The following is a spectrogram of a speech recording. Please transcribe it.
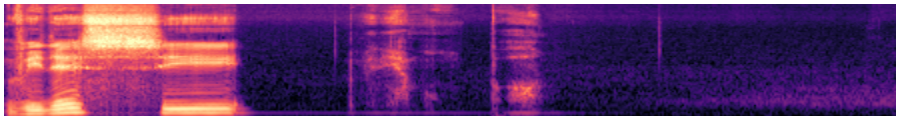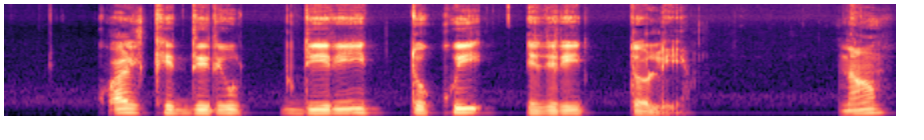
vi dessi vediamo un po' qualche dir diritto qui e diritto lì no?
